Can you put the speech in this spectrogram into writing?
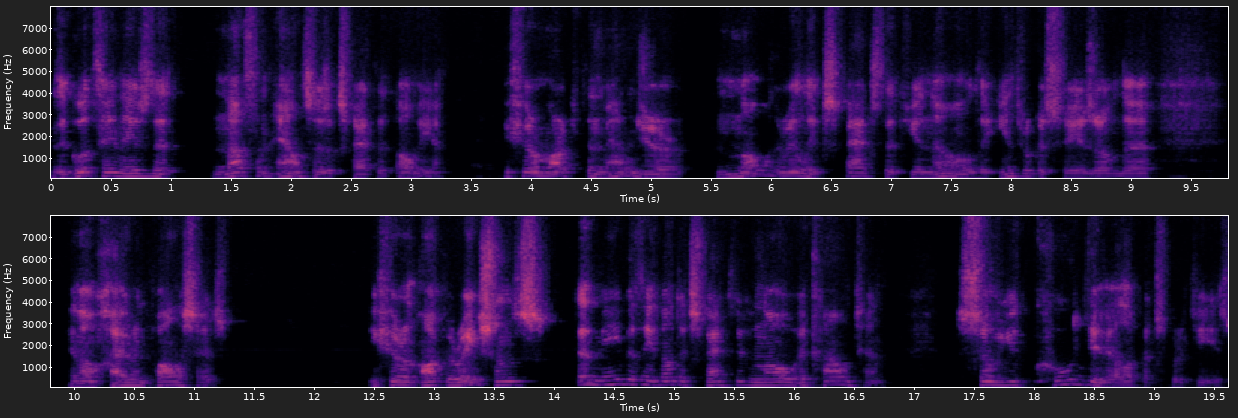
The good thing is that nothing else is expected of you. If you're a marketing manager, no one really expects that you know the intricacies of the, you know, hiring policies. If you're in operations, then maybe they don't expect you to know accounting. So you could develop expertise.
